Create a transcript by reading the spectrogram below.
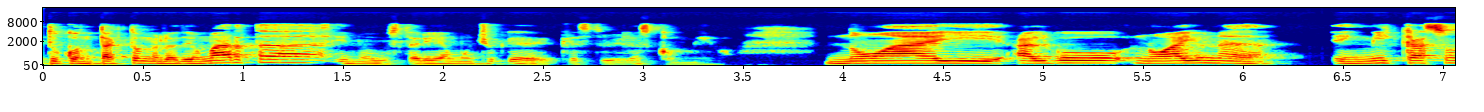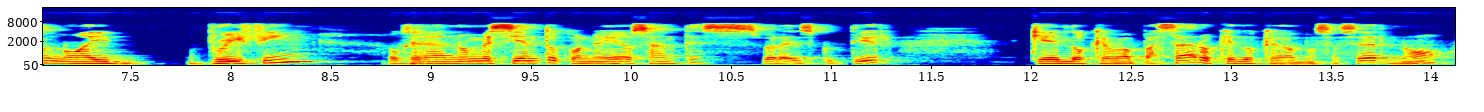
tu contacto me lo dio Marta y me gustaría mucho que, que estuvieras conmigo. No hay algo, no hay una, en mi caso no hay briefing, o sea, no me siento con ellos antes para discutir qué es lo que va a pasar o qué es lo que vamos a hacer, ¿no?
